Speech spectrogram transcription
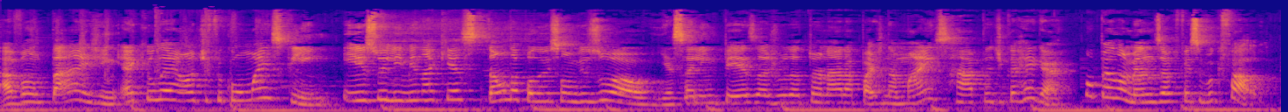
A vantagem é que o layout ficou mais clean, e isso elimina a questão da poluição visual, e essa limpeza ajuda a tornar a página mais rápida de carregar, ou pelo menos é o que o Facebook fala.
